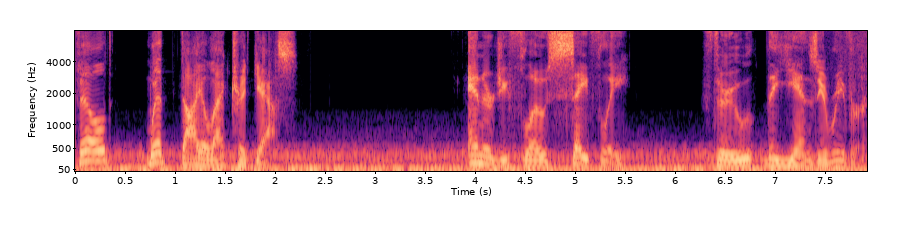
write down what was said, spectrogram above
filled with dielectric gas. Energy flows safely through the Yangtze River.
